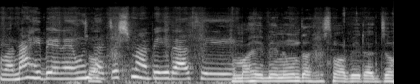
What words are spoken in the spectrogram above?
અમારા માહીબેને ઊંધા ચશ્મા પહેર્યા છે. માહીબેને ઊંધા ચશ્મા પહેર્યા જો.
